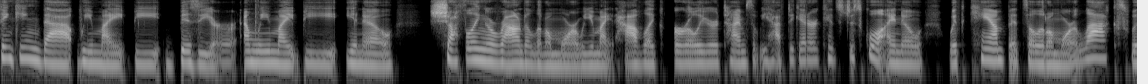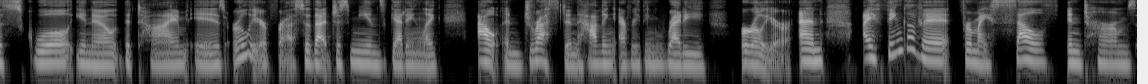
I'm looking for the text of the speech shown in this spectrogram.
thinking that we might be busier and we might be, you know, shuffling around a little more. We might have like earlier times that we have to get our kids to school. I know with camp, it's a little more lax. With school, you know, the time is earlier for us. So that just means getting like out and dressed and having everything ready earlier. And I think of it for myself in terms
